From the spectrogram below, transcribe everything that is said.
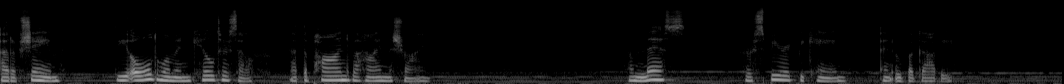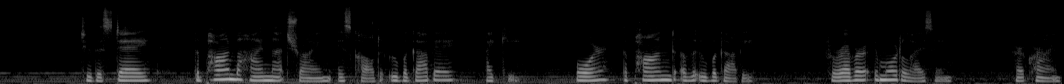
Out of shame, the old woman killed herself at the pond behind the shrine. From this, her spirit became an Ubagabi. To this day, the pond behind that shrine is called Ubagabe Aiki, or the Pond of the Ubagabi, forever immortalizing her crime.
